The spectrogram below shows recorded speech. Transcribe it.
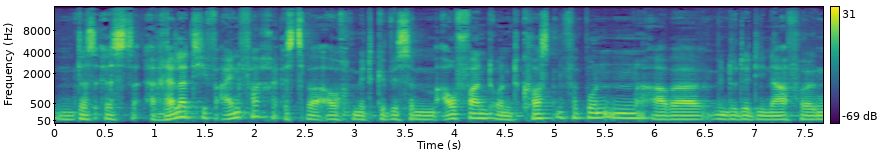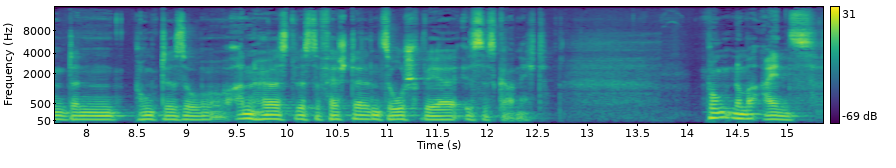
Das ist relativ einfach, ist zwar auch mit gewissem Aufwand und Kosten verbunden, aber wenn du dir die nachfolgenden Punkte so anhörst, wirst du feststellen, so schwer ist es gar nicht. Punkt Nummer eins:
